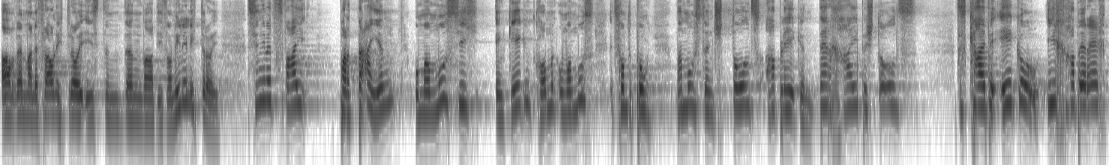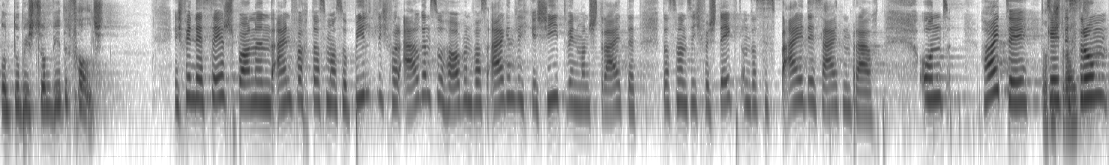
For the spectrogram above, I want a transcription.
Aber wenn meine Frau nicht treu ist, dann, dann war die Familie nicht treu. Es sind immer zwei Parteien und man muss sich entgegenkommen und man muss, jetzt kommt der Punkt, man muss den Stolz ablegen. Der Kaibe Stolz. Das Kaibe Ego. Ich habe recht und du bist schon wieder falsch. Ich finde es sehr spannend, einfach das mal so bildlich vor Augen zu haben, was eigentlich geschieht, wenn man streitet, dass man sich versteckt und dass es beide Seiten braucht. Und heute Das geht es darum,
